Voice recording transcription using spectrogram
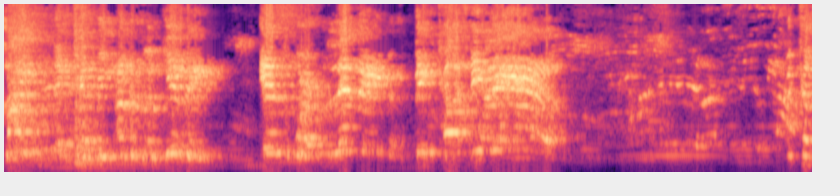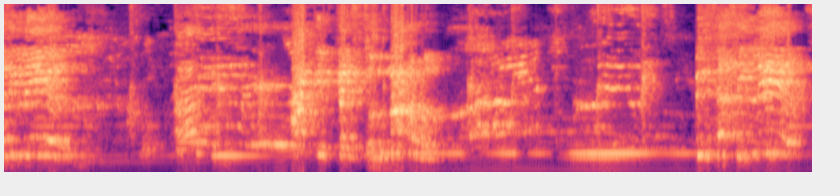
life that can be unforgiving is worth living because he lives. Because he lives. I can face tomorrow because he lives.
